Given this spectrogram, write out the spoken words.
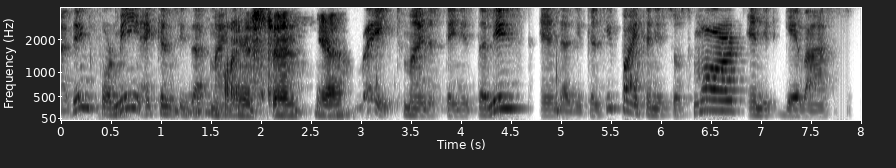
I think for me, I can see that minus, minus 10, yeah. Great, minus 10 is the least. And as you can see, Python is so smart and it gave us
